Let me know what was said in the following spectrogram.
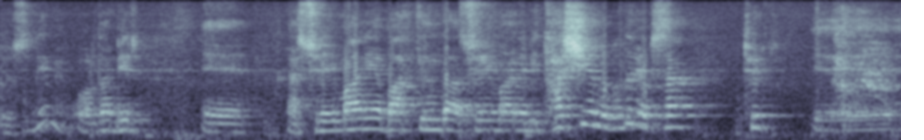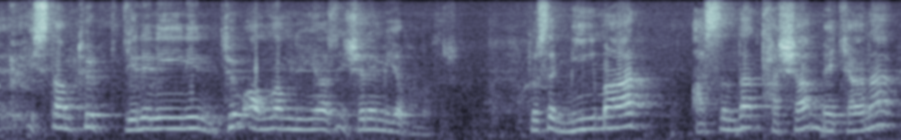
diyorsun değil mi? Orada bir e, yani Süleymaniye baktığında Süleymaniye bir taş yığını mıdır yoksa Türk e, İslam Türk geleneğinin tüm anlam dünyası içeren bir yapımıdır. Dolayısıyla mimar aslında taşa, mekana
